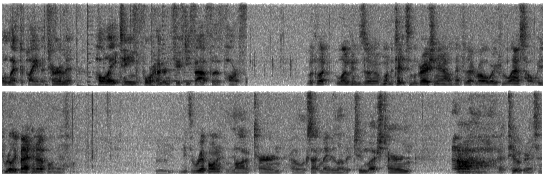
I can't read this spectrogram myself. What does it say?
Left to play in the tournament. Hole 18, 455 foot par 4. Look like Logan's uh, wanting to take some aggression out after that roll away from the last hole. He's really backing up on this one. Gets a rip on it. A lot of turn. Oh, looks like maybe a little bit too much turn. Oh, got too aggressive.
